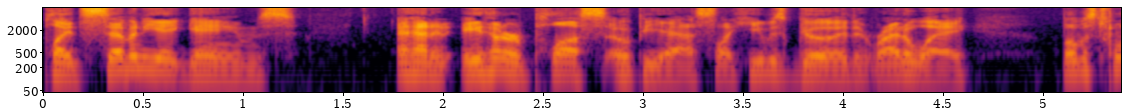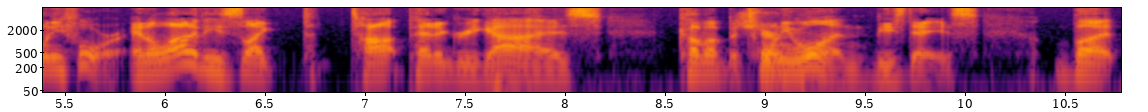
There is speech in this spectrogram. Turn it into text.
played 78 games, and had an 800 plus OPS. Like he was good right away, but was 24. And a lot of these like t- top pedigree guys come up at sure. 21 these days. But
